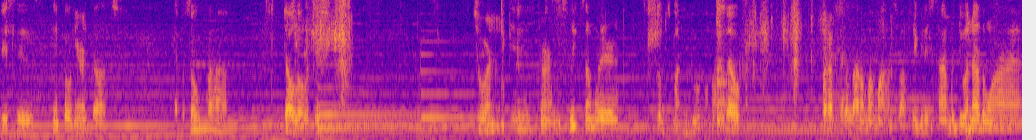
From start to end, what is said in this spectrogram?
this is Incoherent Thoughts, episode 5, Dolo edition. Jordan is currently asleep somewhere, so I'm just going to do it by myself. But I've had a lot on my mind, so I figured it's time to do another one.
